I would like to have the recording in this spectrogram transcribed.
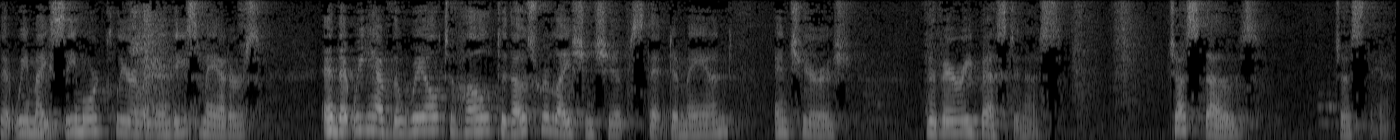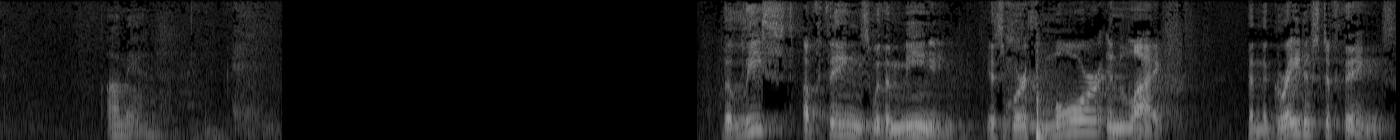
that we may see more clearly in these matters and that we have the will to hold to those relationships that demand and cherish the very best in us. Just those, just that. Amen. The least of things with a meaning is worth more in life than the greatest of things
